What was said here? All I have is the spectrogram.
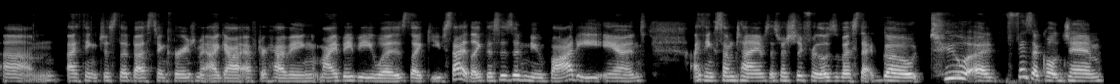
um, I think just the best encouragement I got after having my baby was like you said, like, this is a new body. And I think sometimes, especially for those of us that go to a physical gym,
